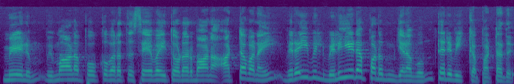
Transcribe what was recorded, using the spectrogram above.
மேலும் விமான போக்குவரத்து சேவை தொடர்பான அட்டவணை விரைவில் வெளியிடப்படும் எனவும் தெரிவிக்கப்பட்டது.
